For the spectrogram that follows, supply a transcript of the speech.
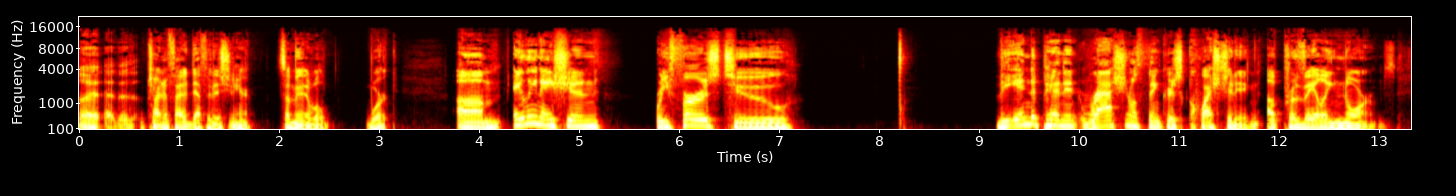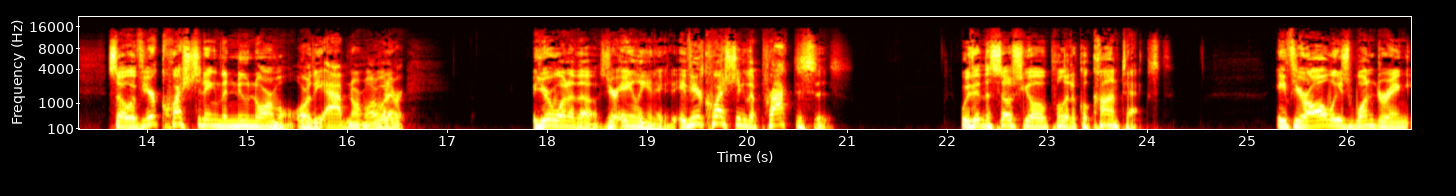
uh, uh, trying to find a definition here, something that will work. Um, alienation refers to the independent, rational thinker's questioning of prevailing norms. So if you're questioning the new normal or the abnormal or whatever, you're one of those. You're alienated. If you're questioning the practices within the socio political context. If you're always wondering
